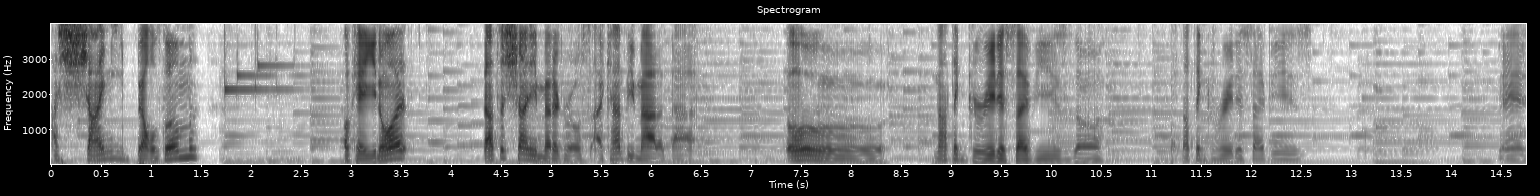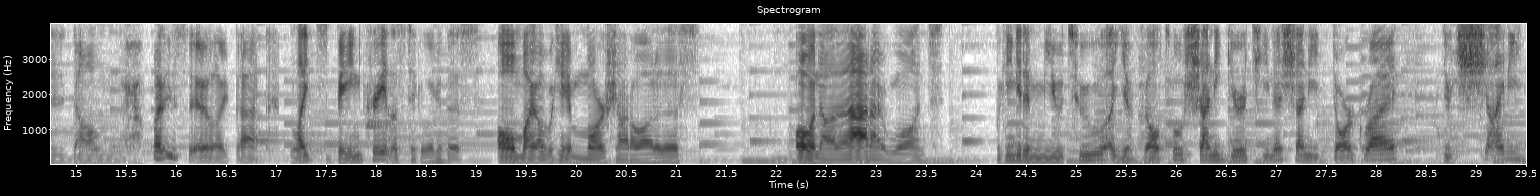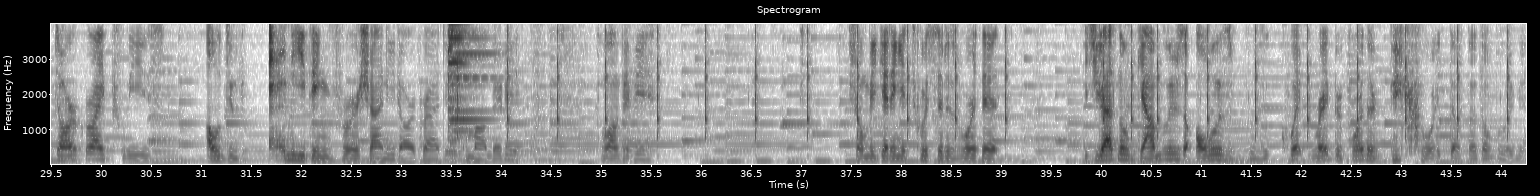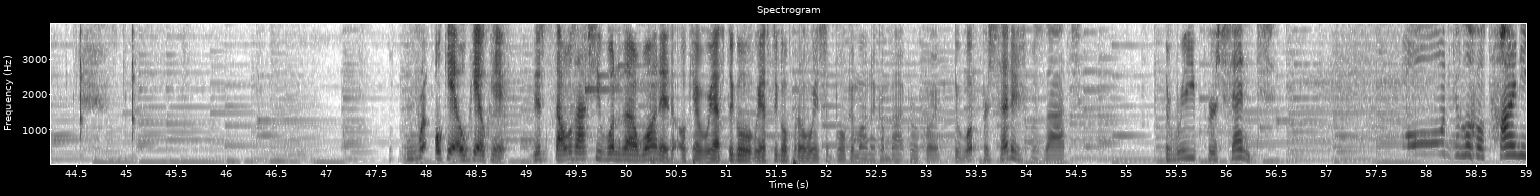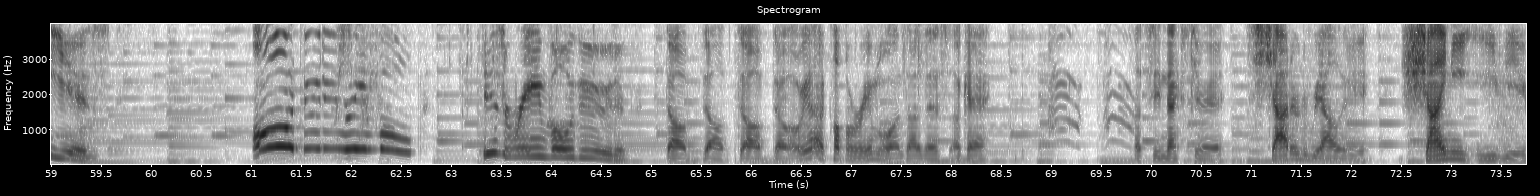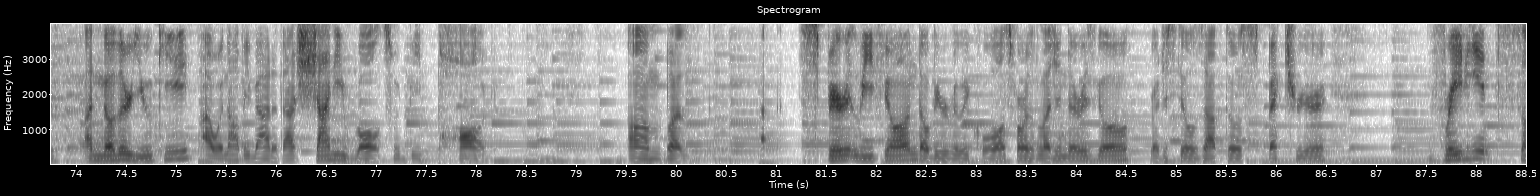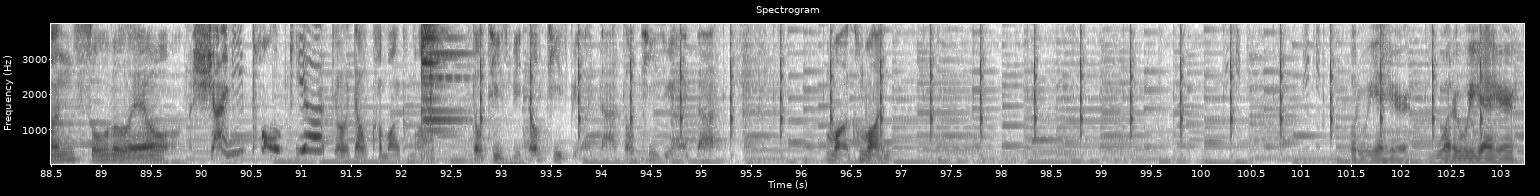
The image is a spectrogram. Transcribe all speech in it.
A shiny Beldum? Okay, you know what? That's a shiny Metagross. I can't be mad at that. Oh, not the greatest IVs though. Not the greatest IVs. Eh, dumb. Why do you say it like that? Light's Bane crate? Let's take a look at this. Oh my god, we can get Marshadow out of this. Oh, now that I want. We can get a Mewtwo, a Yveltal, Shiny Giratina, Shiny Darkrai. Dude, Shiny Darkrai, please. I'll do anything for a Shiny Darkrai, dude. Come on, baby. Come on, baby. Show me getting it twisted is worth it. Did you guys know gamblers always quit right before their big win? Don't, don't, don't believe me. Okay, okay, okay. This that was actually one that I wanted. Okay, we have to go. We have to go put away some Pokemon and come back real quick. Dude, what percentage was that? Three percent. Oh, dude, look how tiny he is. Oh, dude, he's rainbow. He's rainbow, dude. Dub, dub, dub, dub. We got a couple rainbow ones out of this. Okay. Let's see next here. Shattered Reality. Shiny Eevee. Another Yuki. I would not be mad at that. Shiny Ralts would be Pog. Um, but uh, Spirit Leafeon, that would be really cool. As far as legendaries go, Registeel, Zapdos, Spectrier, Radiant Sun, Solgaleo, Shiny Palkia. Oh, don't, come on, come on. Don't tease me. Don't tease me like that. Don't tease me like that. Come on, come on. What do we get here? What do we get here?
